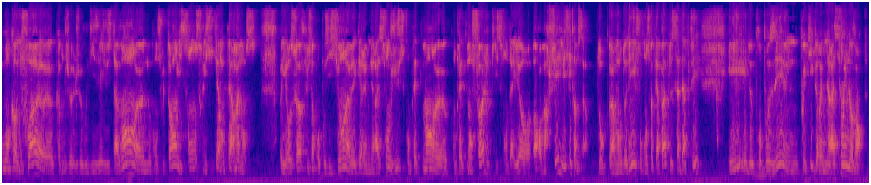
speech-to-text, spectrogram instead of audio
où encore une fois, euh, comme je, je, vous le disais juste avant, euh, nos consultants, ils sont sollicités en permanence. Ils reçoivent plusieurs propositions avec des rémunérations juste complètement, euh, complètement folles, qui sont d'ailleurs hors marché, mais c'est comme ça. Donc à un moment donné, il faut qu'on soit capable de s'adapter et, et, de proposer une politique de rémunération innovante.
